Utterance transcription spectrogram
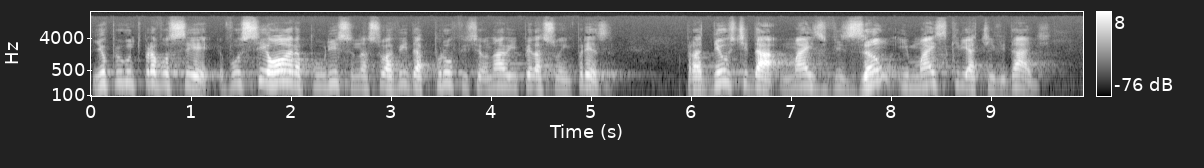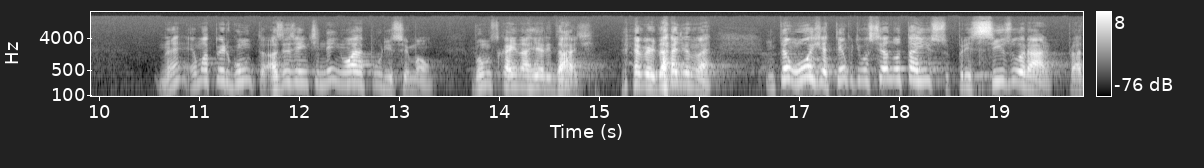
E eu pergunto para você: você ora por isso na sua vida profissional e pela sua empresa? Para Deus te dar mais visão e mais criatividade? Né? É uma pergunta. Às vezes a gente nem ora por isso, irmão. Vamos cair na realidade. É verdade ou não é? Então hoje é tempo de você anotar isso. Preciso orar para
